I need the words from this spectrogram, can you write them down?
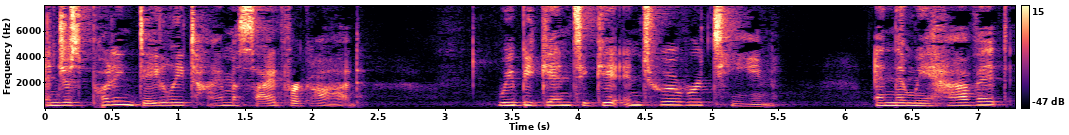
and just putting daily time aside for God. We begin to get into a routine and then we have it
